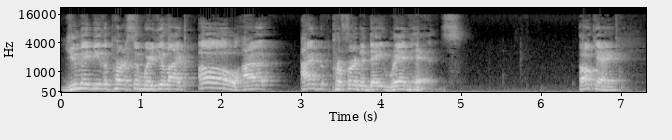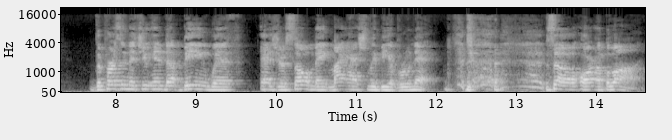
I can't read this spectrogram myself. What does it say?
you may be the person where you're like, oh, I I prefer to date redheads. Okay. The person that you end up being with as your soulmate might actually be a brunette. so, or a blonde.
